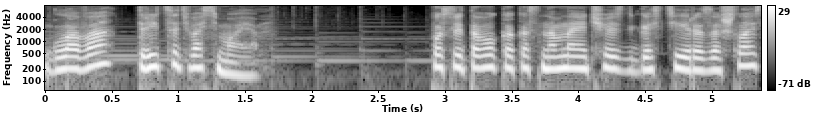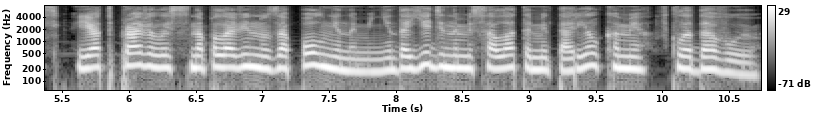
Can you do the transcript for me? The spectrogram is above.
Глава 38. После того, как основная часть гостей разошлась, я отправилась с наполовину заполненными, недоеденными салатами тарелками в кладовую,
